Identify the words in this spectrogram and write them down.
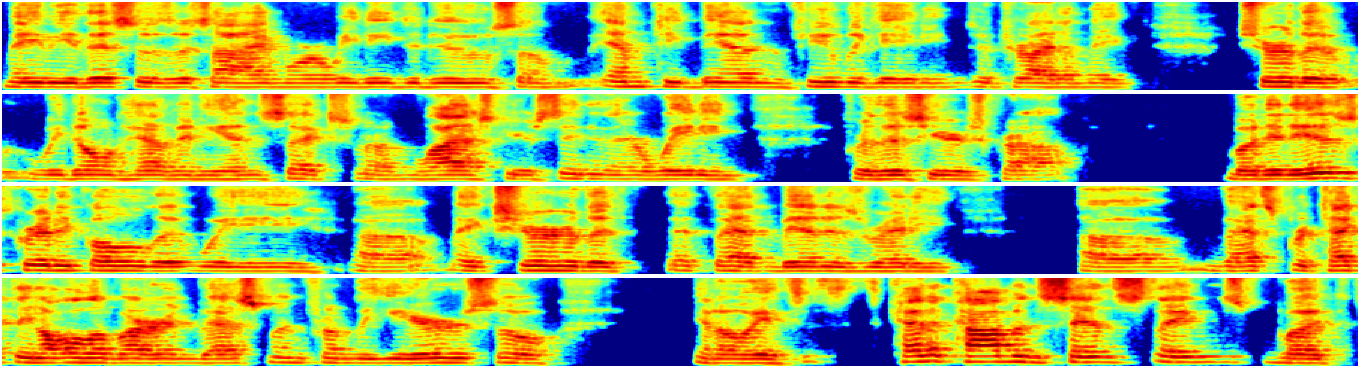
maybe this is a time where we need to do some empty bin fumigating to try to make sure that we don't have any insects from last year sitting there waiting for this year's crop. But it is critical that we uh, make sure that, that that bin is ready. Uh, that's protecting all of our investment from the years. So, you know, it's, kind of common sense things, but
